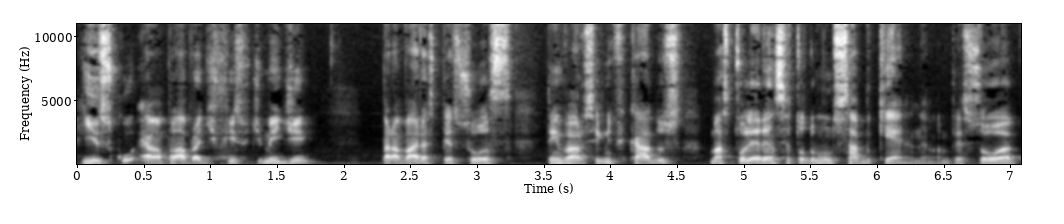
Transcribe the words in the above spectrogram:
Risco é uma palavra difícil de medir. Para várias pessoas tem vários significados, mas tolerância todo mundo sabe o que é. Né? Uma pessoa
